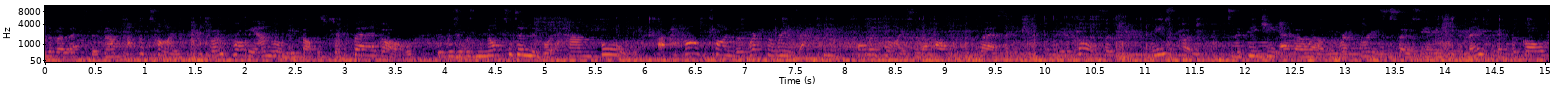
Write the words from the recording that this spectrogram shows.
hand of Alexis. Now, at the time, both Robbie and Robbie felt this was a fair goal because it was not a deliberate handball. At half-time, the referees actually apologised to the Hartlepool players saying it was a goal. So we spoke to the PGMOL, the Referees Association, and they said if the goal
